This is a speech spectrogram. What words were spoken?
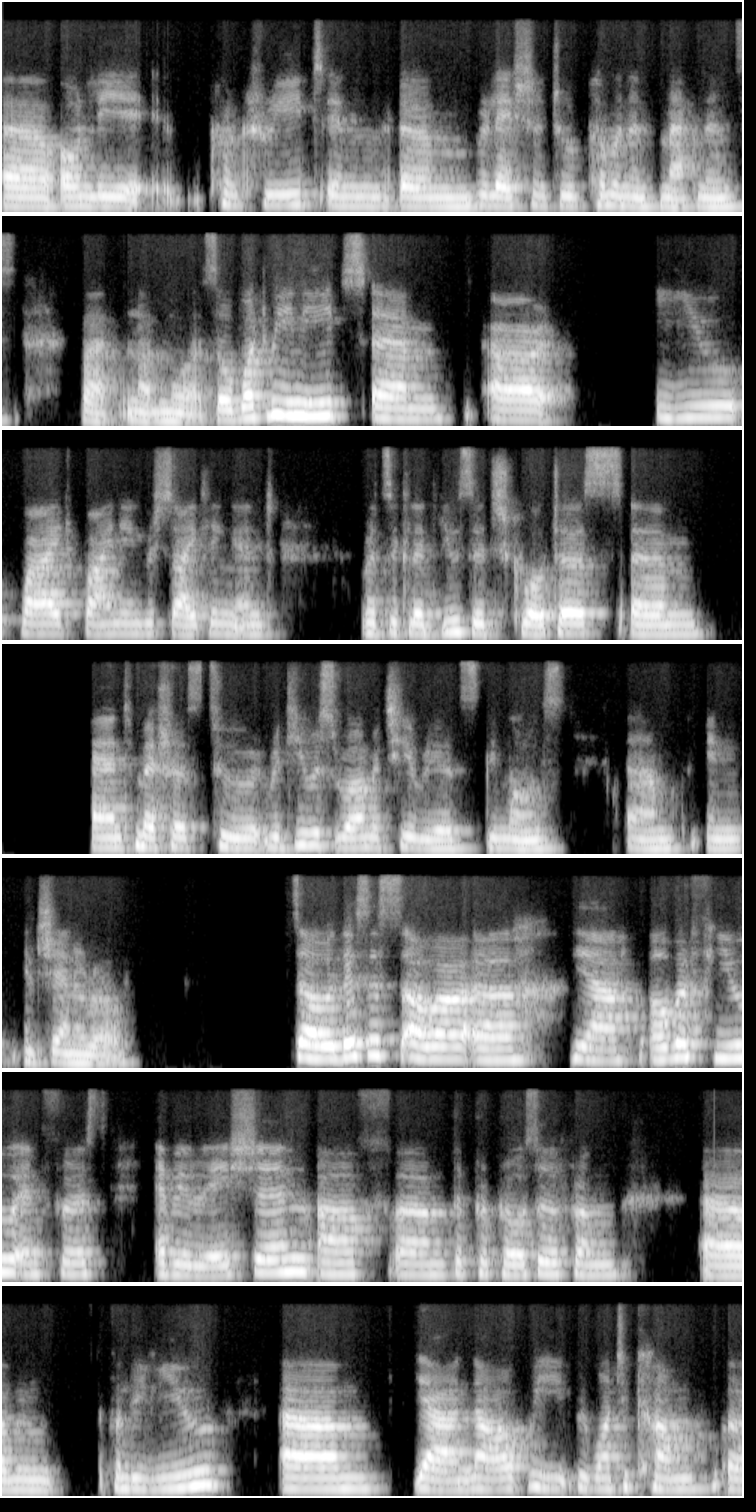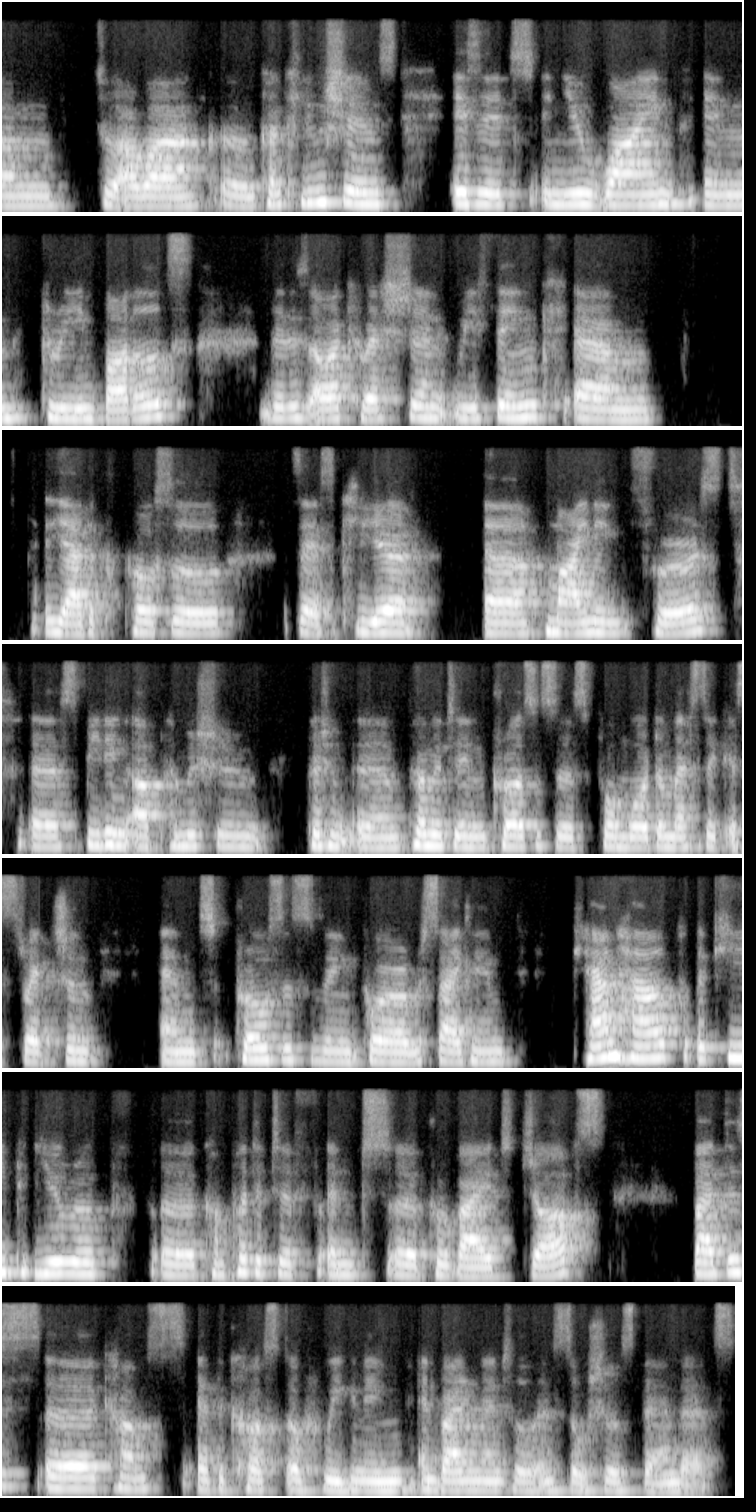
uh, only concrete in um, relation to permanent magnets, but not more. So what we need um, are EU-wide binding recycling and recycled usage quotas um, and measures to reduce raw materials demands um, in, in general. So this is our uh, yeah overview and first evaluation of um, the proposal from um, from the EU. Um, yeah, now we we want to come um, to our uh, conclusions. Is it a new wine in green bottles? That is our question. We think, um, yeah, the proposal says clear uh, mining first, uh, speeding up permission permitting processes for more domestic extraction and processing for recycling can help uh, keep Europe uh, competitive and uh, provide jobs. But this uh, comes at the cost of weakening environmental and social standards.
